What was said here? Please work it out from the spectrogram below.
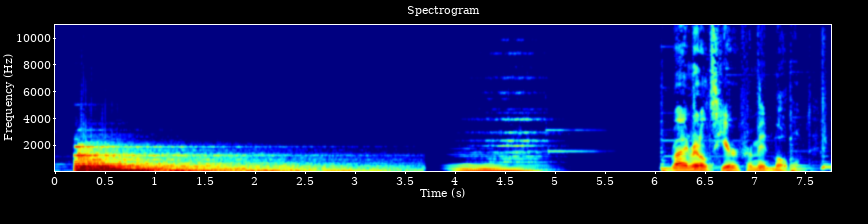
Ryan Reynolds here from Mint Mobile.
